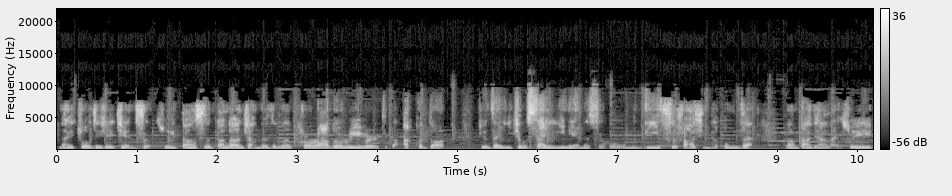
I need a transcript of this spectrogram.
来做这些建设。所以当时刚刚讲的这个 Colorado River 这个 Aqueduct 就在一九三一年的时候，我们第一次发行的公债让大家来。所以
